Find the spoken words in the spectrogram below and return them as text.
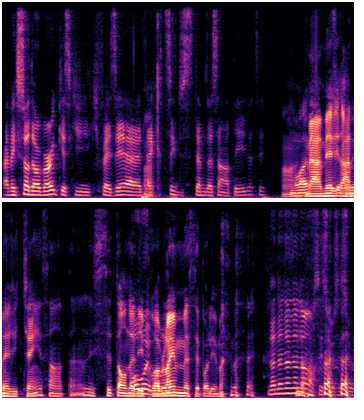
avec Soderbergh, qu'est-ce qu'il faisait euh, de la Ouais. critique du système de santé. Là, t'sais. Ouais. Ouais, mais Améri- américain, s'entend. Ici, on a Oh, des oui, oui, problèmes, mais c'est pas les mêmes. non, non, non, non, non, c'est sûr, c'est sûr.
